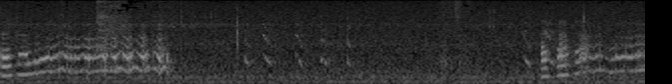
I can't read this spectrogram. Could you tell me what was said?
Ha ha ha!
